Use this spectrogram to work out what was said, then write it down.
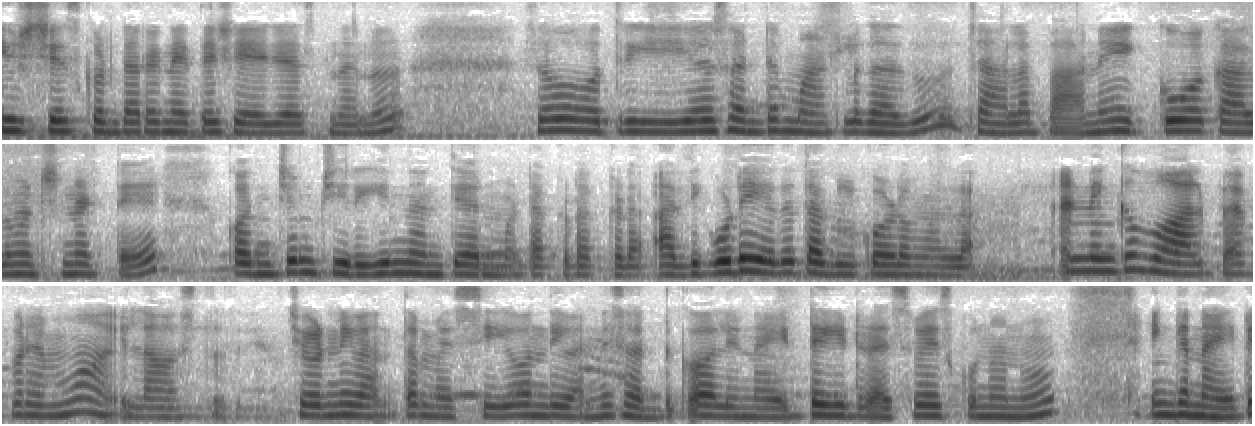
యూజ్ చేసుకుంటారని అయితే షేర్ చేస్తున్నాను. సో త్రీ ఇయర్స్ అంటే మాటలు కాదు. చాలా బాగానే ఎక్కువ కాలం వచ్చినట్టే కొంచెం చిరిగింది అంతే అనమాట అక్కడక్కడ. అది కూడా ఏదో తగులుకోవడం వల్ల. అండ్ ఇంకా వాల్ పేపర్ ఏమో ఇలా వస్తుంది. చూడండి ఇవంతా మెస్సీగా ఉంది. ఇవన్నీ సర్దుకోవాలి. నైట్ ఈ డ్రెస్ వేసుకున్నాను. ఇంకా నైట్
